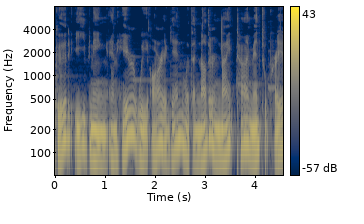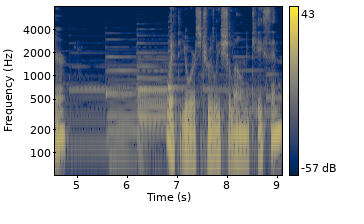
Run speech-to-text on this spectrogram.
Good evening, and here we are again with another nighttime mental prayer with yours truly, Shalom Kaysen.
